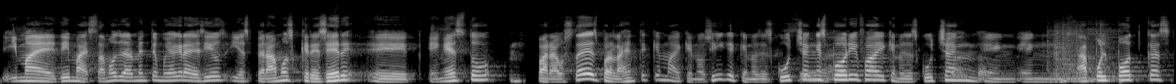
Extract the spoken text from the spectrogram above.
Y mae, di, mae, estamos realmente muy agradecidos y esperamos crecer eh, en esto para ustedes, para la gente que, mae, que nos sigue, que nos escucha Sí, en. Spotify, que nos escucha en, Tanto. en- en Apple Podcast,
